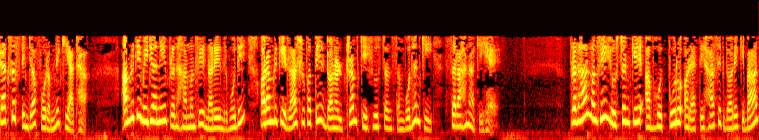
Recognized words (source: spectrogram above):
टेक्सास इंडिया फोरम ने किया था। अमरीकी मीडिया ने प्रधानमंत्री नरेंद्र मोदी और अमरीकी राष्ट्रपति डोनाल्ड ट्रंप के ह्यूस्टन संबोधन की सराहना की है। प्रधानमंत्री ह्यूस्टन के अभूतपूर्व और ऐतिहासिक दौरे के बाद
